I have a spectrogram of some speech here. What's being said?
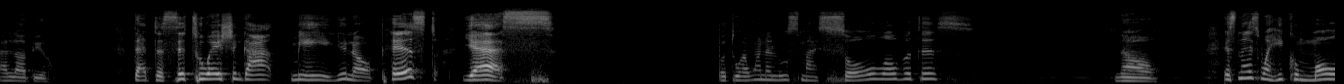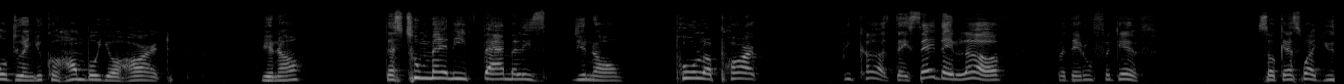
I love you. That the situation got me, you know, pissed? Yes. But do I want to lose my soul over this? No. It's nice when He could mold you and you could humble your heart. You know? There's too many families, you know, pull apart because they say they love, but they don't forgive. So guess what? You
